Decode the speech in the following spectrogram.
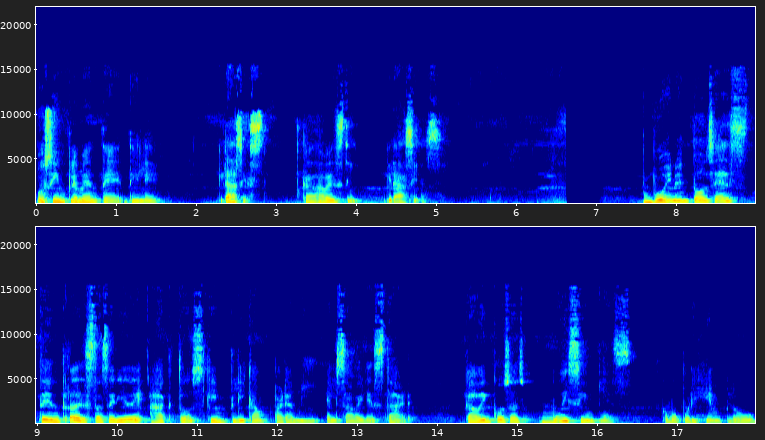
O simplemente dile gracias. Cada vez di gracias. Bueno, entonces dentro de esta serie de actos que implican para mí el saber estar, caben cosas muy simples, como por ejemplo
